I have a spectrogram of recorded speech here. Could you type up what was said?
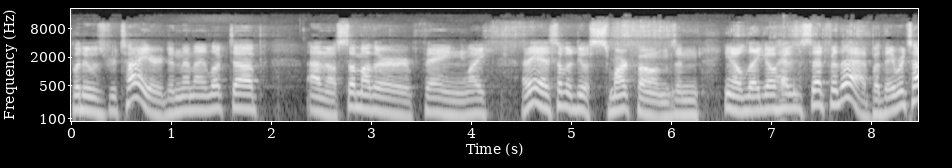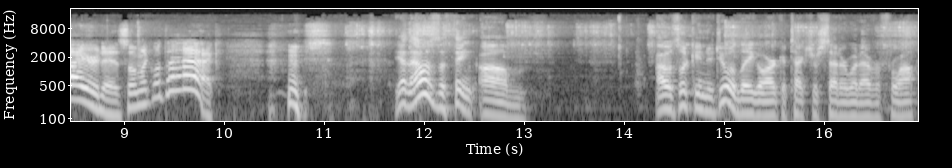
but it was retired. And then I looked up I don't know some other thing. Like I think it had something to do with smartphones, and you know Lego had a set for that, but they retired it. So I'm like, what the heck? Yeah, that was the thing. Um, I was looking to do a Lego architecture set or whatever for a while,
